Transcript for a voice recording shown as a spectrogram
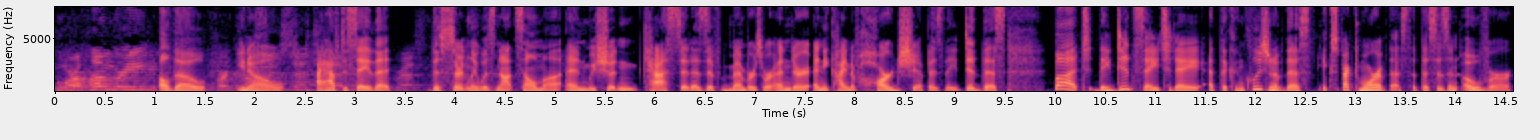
who are hungry. Although, you know, I have to say that this certainly was not Selma, and we shouldn't cast it as if members were under any kind of hardship as they did this. But they did say today at the conclusion of this, expect more of this, that this isn't over.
